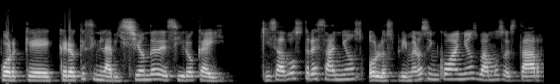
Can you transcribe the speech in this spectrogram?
porque creo que sin la visión de decir, ok, quizás los tres años o los primeros cinco años vamos a estar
